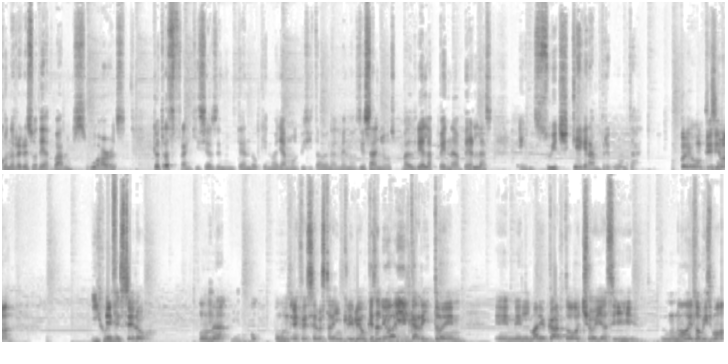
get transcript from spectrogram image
con el regreso de Advance Wars, ¿qué otras franquicias de Nintendo que no hayamos visitado en al menos 10 años valdría la pena verlas en Switch? Qué gran pregunta. Preguntísima. F0. Una, un F0 estaría increíble. Aunque salió ahí el carrito en, el Mario Kart 8 y así, no es lo mismo.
